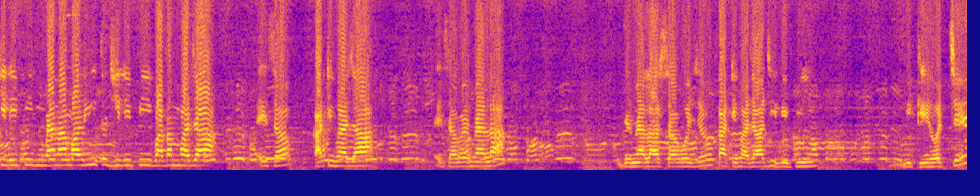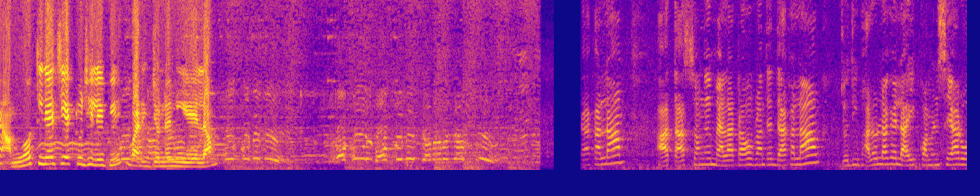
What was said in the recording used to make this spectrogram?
জিলিপি মেলা মানেই তো জিলিপি, বাদাম ভাজা, এইসব কাটি ভাজা, এইসবের মেলা। যে মেলা সব ওই যে কাটি ভাজা, জিলিপি বিক্রি হচ্ছে। আমিও কিনেছি একটু জিলিপি, বাড়ির জন্য নিয়ে এলাম। দেখালাম। আর তার সঙ্গে মেলাটাও আপনাদের দেখালাম। যদি ভালো লাগে লাইক কমেন্ট শেয়ার ও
